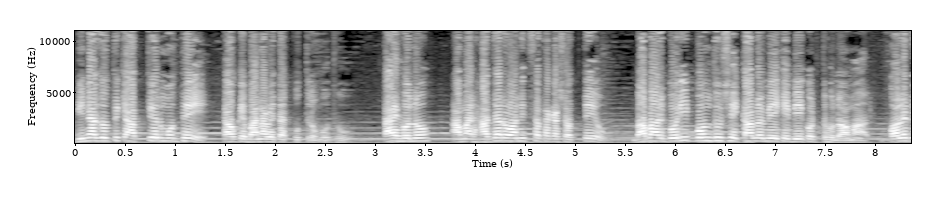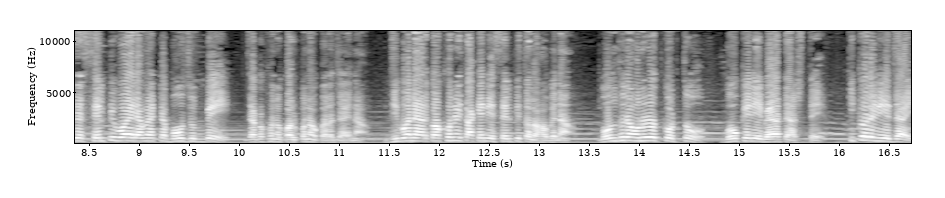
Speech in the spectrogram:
বিনা যৌতুকে আত্মীয়র মধ্যে কাউকে বানাবে তার পুত্রবধূ। তাই হলো আমার হাজারো অনিচ্ছা থাকা সত্ত্বেও বাবার গরিব বন্ধু সেই কালো মেয়েকে বিয়ে করতে হলো আমার। কলেজের সেলফি বয়ের এমন একটা বউ জুটবে যা কখনো কল্পনাও করা যায় না। জীবনে আর কখনোই তাকে নিয়ে সেলফি তোলা হবে না। বন্ধুরা অনুরোধ করতো বউকে নিয়ে বেড়াতে আসতে। কি করে নিয়ে যাই?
